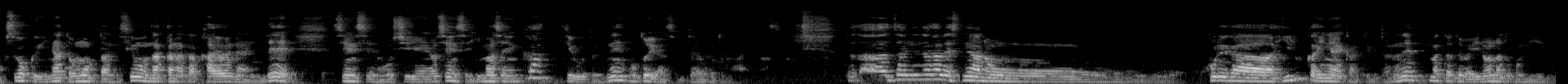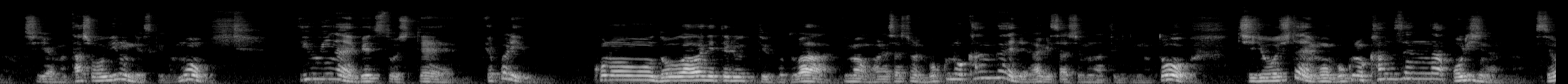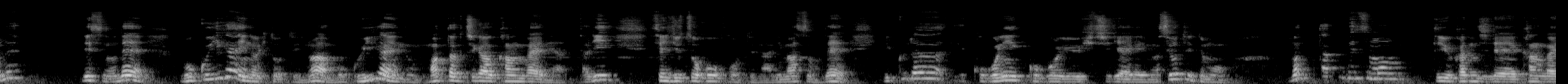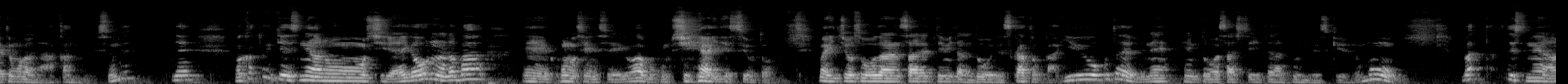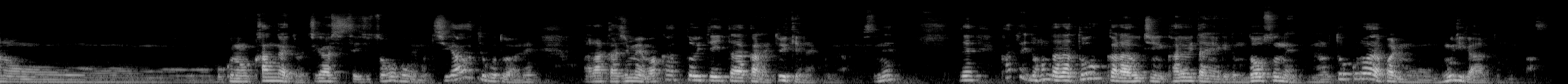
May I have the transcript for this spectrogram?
すごくいいなと思ったんですけども、なかなか通えないんで、先生のお知り合いの先生いませんかっていうことでね、お問い合わせいただくこともあります。ただ、残念ながらですね、あの、これがいるかいないかって言ったらね、まあ、例えばいろんなとこに知り合いも多少いるんですけども、いるいない別として、やっぱりこの動画を上げてるっていうことは、今お話しさせてもらう僕の考えで上げさせてもらってるというのと、治療自体も僕の完全なオリジナルなんですよね。ですので、僕以外の人っていうのは、僕以外の全く違う考えであったり、施術方法ってなりますので、いくらここにこういう知り合いがいますよって言っても、全く別物っていう感じで考えてもらわなあかんんですよね。で、まあ、かといってですね、あの、知り合いがおるならば、えー、この先生は僕の知り合いですよと。まあ一応相談されてみたらどうですかとかいうお答えでね、返答はさせていただくんですけれども、全くですね、あのー、僕の考えとは違うし、施術方法も違うということはね、あらかじめ分かっておいていただかないといけないことなんですね。で、かといってほんだら遠くからうちに通いたいんやけどもどうすんねんってなると、これはやっぱりもう無理があると思います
